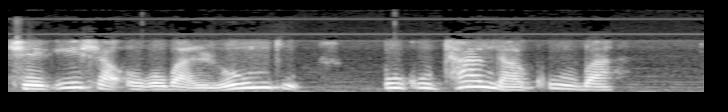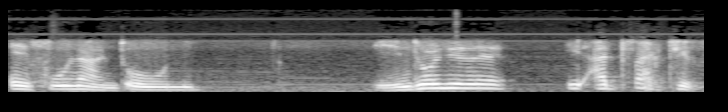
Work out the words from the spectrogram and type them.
tshekisha ukuba lo mntu ukuthanda kuba efuna ntoni. Yintoni le i-attractive?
